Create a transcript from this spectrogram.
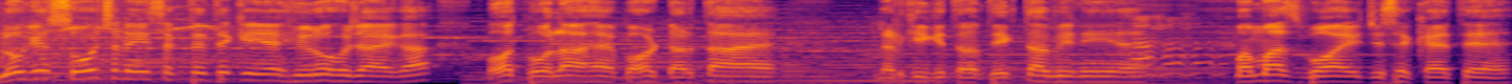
लोग ये सोच नहीं सकते थे कि यह हीरो हो जाएगा। बहुत भोला है बहुत डरता है लड़की की तरफ़ देखता भी नहीं है। ममाज बॉय जिसे कहते हैं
